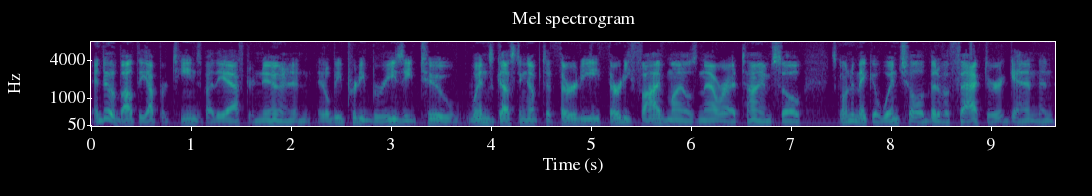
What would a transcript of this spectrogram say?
into about the upper teens by the afternoon, and it'll be pretty breezy too. Winds gusting up to 30, 35 miles an hour at times, so it's going to make a wind chill a bit of a factor again. And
